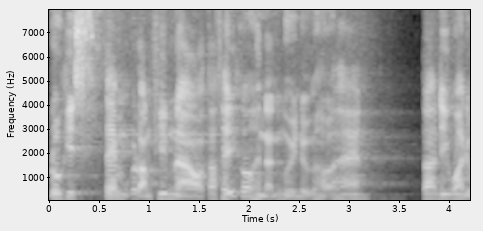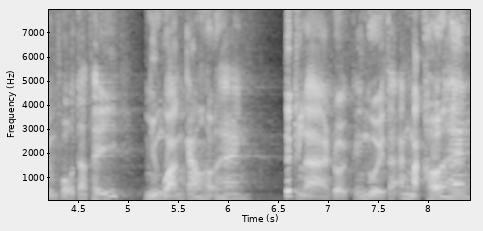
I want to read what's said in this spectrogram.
Đôi khi xem một cái đoạn phim nào, ta thấy có hình ảnh người nữ hở hang, ta đi qua đường phố, ta thấy những quảng cáo hở hang, tức là rồi cái người ta ăn mặc hở hang,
